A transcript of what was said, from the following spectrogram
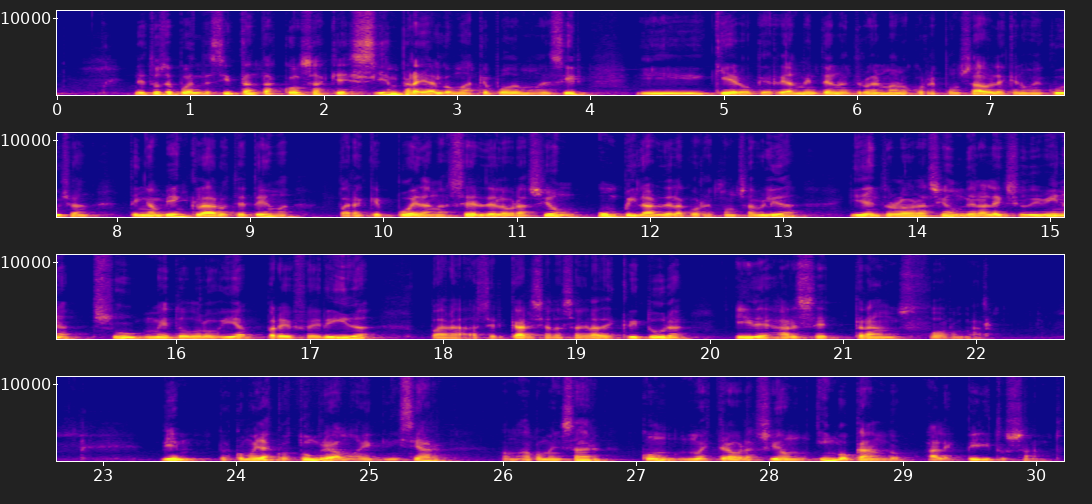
De esto se pueden decir tantas cosas que siempre hay algo más que podemos decir y quiero que realmente nuestros hermanos corresponsables que nos escuchan tengan bien claro este tema para que puedan hacer de la oración un pilar de la corresponsabilidad y dentro de la oración de la lección divina su metodología preferida para acercarse a la Sagrada Escritura y dejarse transformar. Bien, pues como ya es costumbre vamos a iniciar, vamos a comenzar con nuestra oración invocando al Espíritu Santo.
